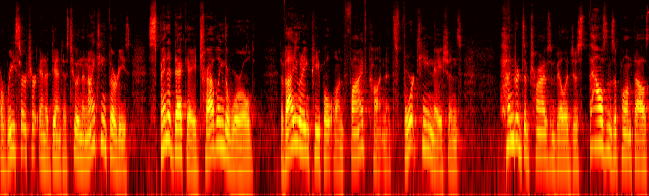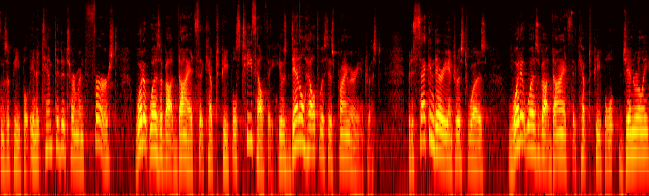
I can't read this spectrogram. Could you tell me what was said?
a researcher, and a dentist who, in the 1930s, spent a decade traveling the world evaluating people on five continents, 14 nations, hundreds of tribes and villages, thousands upon thousands of people, in attempt to determine first what it was about diets that kept people's teeth healthy. He was dental health was his primary interest. But his secondary interest was what it was about diets that kept people generally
